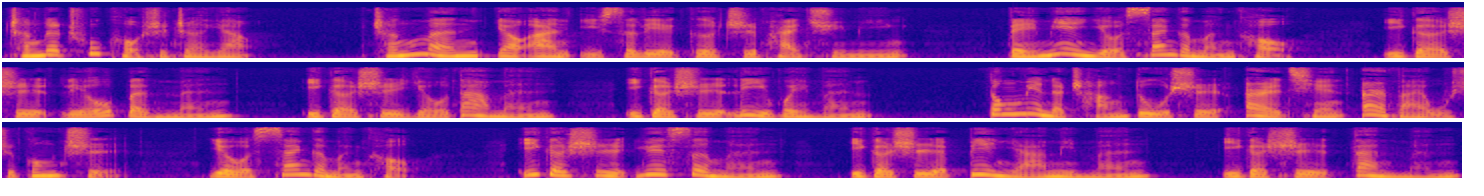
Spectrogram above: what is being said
城的出口是这样：城门要按以色列各支派取名。北面有三个门口，一个是刘本门，一个是犹大门，一个是立位门。东面的长度是二千二百五十公尺，有三个门口，一个是约瑟门，一个是便雅悯门，一个是但门。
